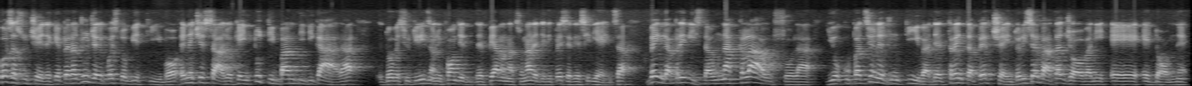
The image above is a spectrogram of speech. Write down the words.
Cosa succede? Che per raggiungere questo obiettivo è necessario che in tutti i bandi di gara dove si utilizzano i fondi del Piano Nazionale di Ripresa e Resilienza, venga prevista una clausola di occupazione aggiuntiva del 30% riservata a giovani e, e donne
